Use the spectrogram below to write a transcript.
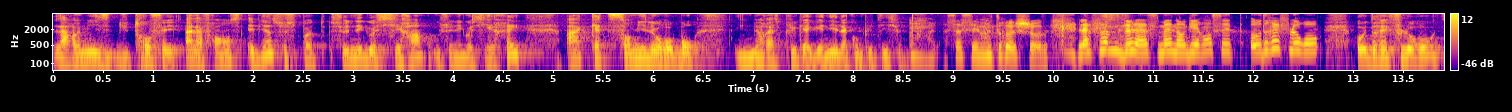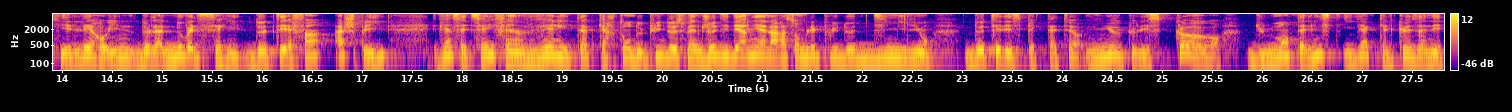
la remise du trophée à la France, eh bien ce spot se négociera ou se négocierait à 400 000 euros. Bon, il ne reste plus qu'à gagner la compétition. Voilà, ça c'est autre chose. La femme de la semaine en Guérant, c'est Audrey Fleurot. Audrey Fleurot, qui est l'héroïne de la nouvelle série de TF1 HPI. Eh bien, cette série fait un véritable carton depuis deux semaines. Jeudi dernier, elle a rassemblé plus de 10 millions de téléspectateurs, mieux que les scores du mentaliste il y a quelques années.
